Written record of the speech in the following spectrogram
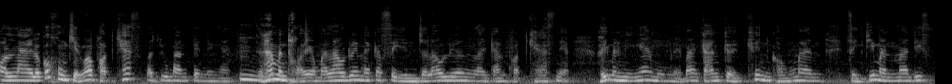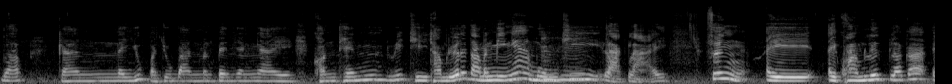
ออนไลน์เราก็คงเขียนว่าพอดแคสต์ปัจจุบันเป็นยังไงอืมแต่ถ้ามันถอยออกมาเล่าด้วยแมกกาซีนจะเล่าเรื่องรายการพอดแคสต์เนี่ยเฮ้ยมันมีแง่มุมไหนบ้างการเกิดขึ้นของมันสิ่งที่มันมา disrupt การในยุคปัจจุบันมันเป็นยังไงคอนเทนต์วิธีทำหรืออะไรต่างๆมันมีแง่มุมอือฮึที่หลากหลาย ซึ่งไอไอความลึกแล้วก็ไอ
